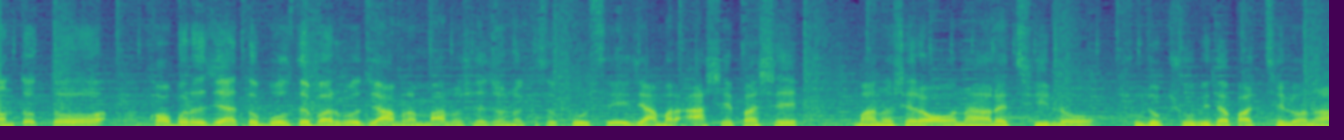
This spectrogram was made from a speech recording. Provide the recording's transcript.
অন্তত খবরে যে এত বলতে পারব যে আমরা মানুষের জন্য কিছু করছি। এই যে আমার আশেপাশে মানুষের অনাহারে ছিল সুযোগ সুবিধা পাচ্ছিল না।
